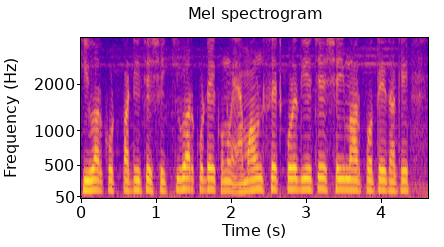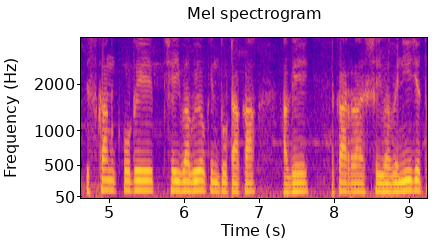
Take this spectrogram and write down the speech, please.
কিউআর কোড পাঠিয়েছে, সেই কিউআর কোডে কোনো অ্যামাউন্ট সেট করে দিয়েছে, সেই মারফতে তাকে স্ক্যান করে সেইভাবেও কিন্তু টাকা আগে হ্যাকাররা সেইভাবে নিয়ে যেত।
